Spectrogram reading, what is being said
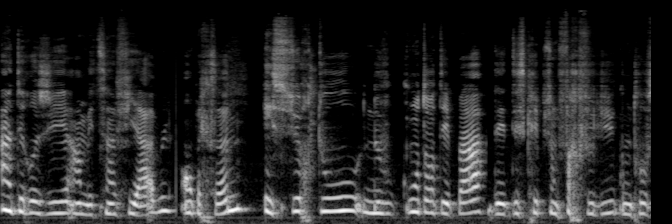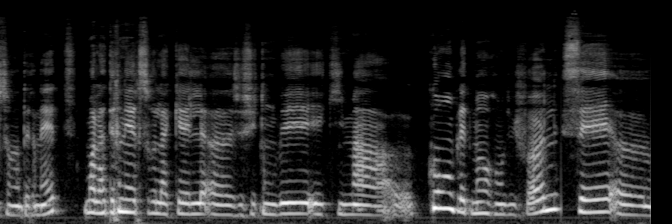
interrogez un médecin fiable en personne, et surtout, ne vous contentez pas des descriptions farfelues qu'on trouve sur Internet. Moi, la dernière sur laquelle euh, je suis tombée et qui m'a euh, complètement rendue folle, c'est euh,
